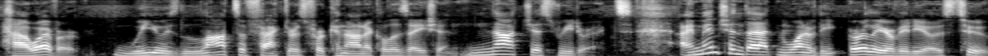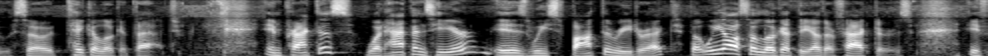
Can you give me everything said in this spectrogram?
However, we use lots of factors for canonicalization, not just redirects. I mentioned that in one of the earlier videos too, so take a look at that. In practice, what happens here is we spot the redirect, but we also look at the other factors. If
